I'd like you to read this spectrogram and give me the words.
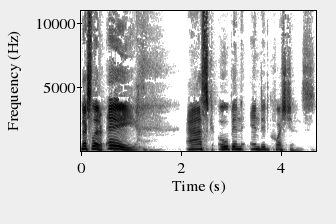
Next letter, A. Ask open-ended questions.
